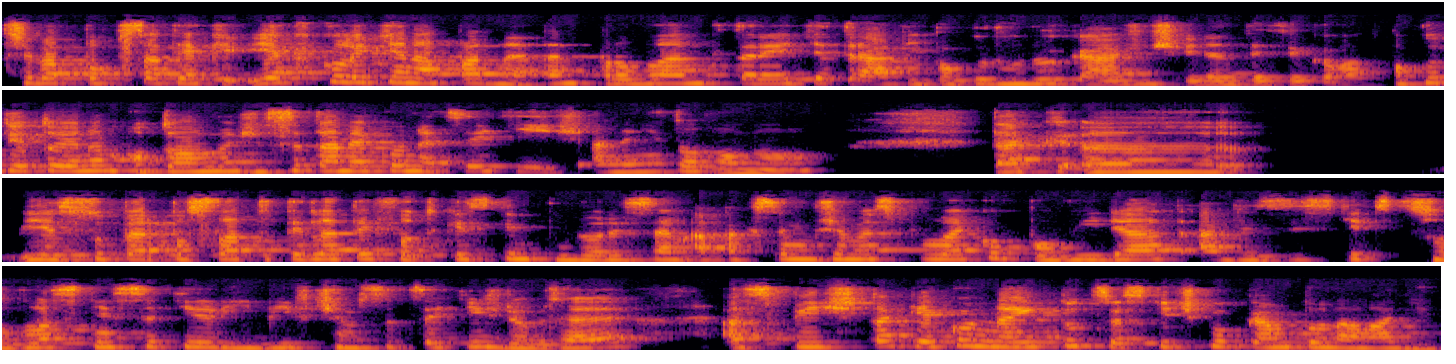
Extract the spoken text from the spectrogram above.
třeba popsat, jak, jakkoliv tě napadne ten problém, který tě trápí, pokud ho dokážeš identifikovat. Pokud je to jenom o tom, že se tam jako necítíš a není to ono, tak uh, je super poslat tyhle ty fotky s tím půdorysem a pak se můžeme spolu jako povídat a vyzjistit, co vlastně se ti líbí, v čem se cítíš dobře a spíš tak jako najít tu cestičku, kam to naladit.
